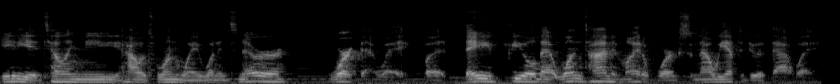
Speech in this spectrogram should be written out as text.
idiot telling me how it's one way when it's never worked that way. But they feel that one time it might have worked, so now we have to do it that way.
